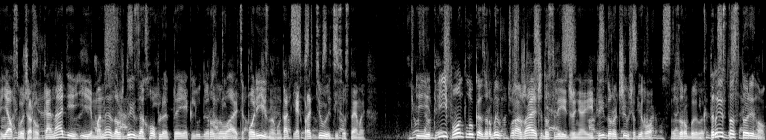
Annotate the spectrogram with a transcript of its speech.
Я в свою чергу в Канаді, і мене завжди захоплює те, як люди розвиваються по різному, так як працюють ці системи. І твій фонд Лука зробив вражаюче дослідження, і ти доручив, щоб його зробили. 300 сторінок.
